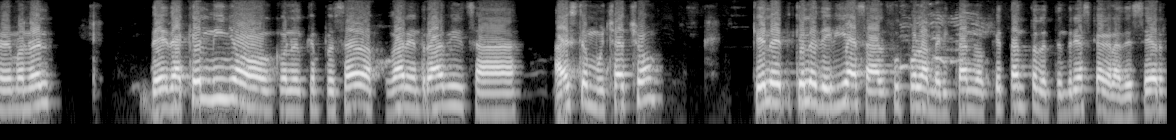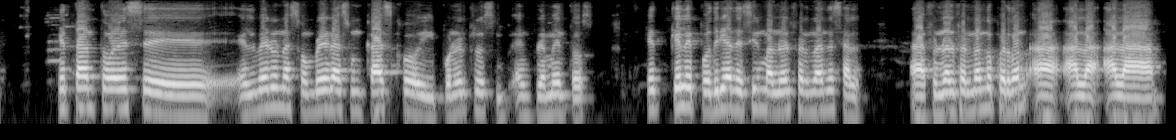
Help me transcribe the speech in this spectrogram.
eh, Manuel, de, aquel niño con el que empezaron a jugar en Rabbits a, este muchacho, ¿qué le, ¿qué le, dirías al fútbol americano? ¿Qué tanto le tendrías que agradecer? ¿Qué tanto es eh, el ver unas sombreras, un casco y poner los implementos? ¿Qué, le podría decir Manuel Fernández al, a Fernando, perdón, a, la, a la,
